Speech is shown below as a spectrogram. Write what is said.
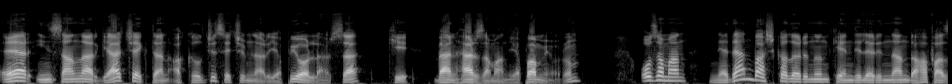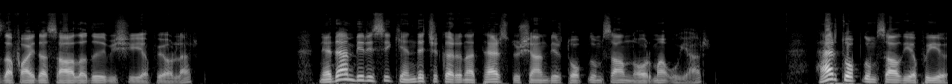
eğer insanlar gerçekten akılcı seçimler yapıyorlarsa, ki ben her zaman yapamıyorum, o zaman neden başkalarının kendilerinden daha fazla fayda sağladığı bir şey yapıyorlar? Neden birisi kendi çıkarına ters düşen bir toplumsal norma uyar? Her toplumsal yapıyı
